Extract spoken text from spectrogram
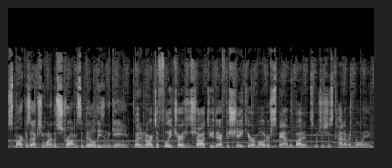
Spark is actually one of the strongest abilities in the game, but in order to fully charge the shot, you either have to shake your remote or spam the buttons, which is just kind of annoying.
